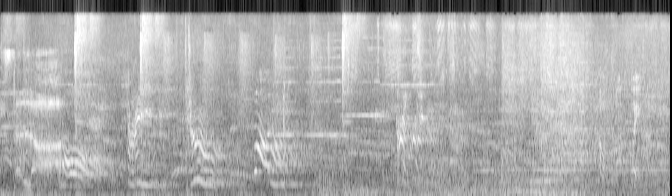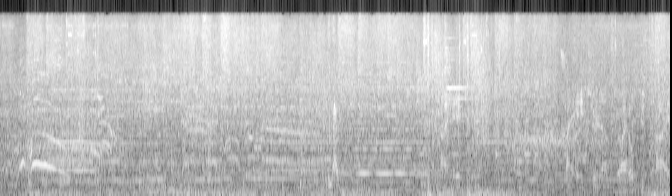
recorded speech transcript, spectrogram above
It's the law. Three, I hate you, Dom, so I hope you die.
